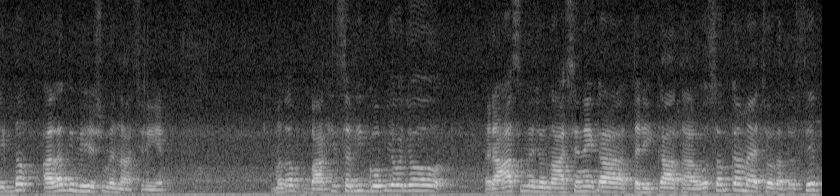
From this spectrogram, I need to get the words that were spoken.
एकदम अलग वेश में नाच रही है। मतलब बाकी सभी गोपियों जो रास में जो नाचने का तरीका था, वो सबका मैच हो रहा था। सिर्फ़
